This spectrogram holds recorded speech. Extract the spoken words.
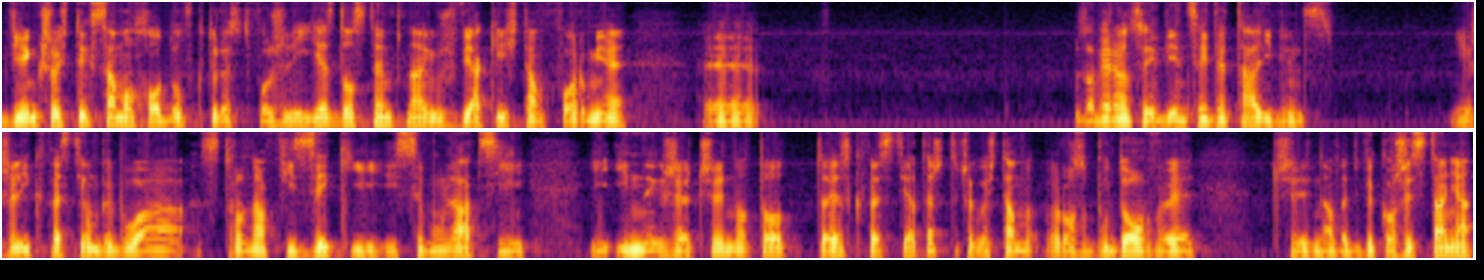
Większość tych samochodów, które stworzyli, jest dostępna już w jakiejś tam formie e, zawierającej więcej detali, więc jeżeli kwestią by była strona fizyki i symulacji i innych rzeczy, no to to jest kwestia też czegoś tam rozbudowy, czy nawet wykorzystania.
